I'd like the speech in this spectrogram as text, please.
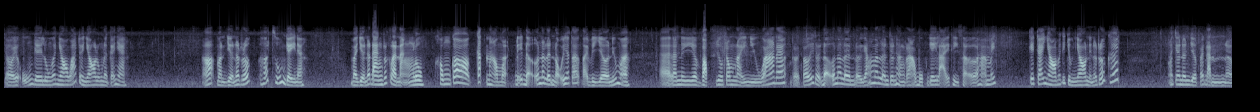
Trời ơi uổng ghê luôn á nho quá trời nho luôn nè cả nhà. Đó mà giờ nó rớt hết xuống vậy nè. Mà giờ nó đang rất là nặng luôn. Không có cách nào mà để đỡ nó lên nổi hết á. Tại vì giờ nếu mà à, Lani vọc vô trong này nhiều quá đó rồi tới rồi đỡ nó lên rồi gắn nó lên trên hàng rào buộc dây lại thì sợ ha mấy? Cái trái nho mấy cái chùm nho này nó rớt hết. Đó, cho nên giờ phải đành ờ,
